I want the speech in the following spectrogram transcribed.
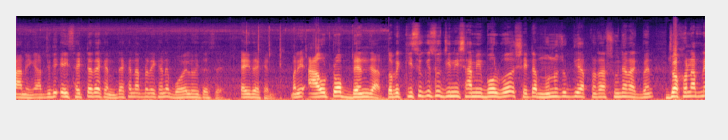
রানিং আর যদি এই সাইডটা দেখেন দেখেন আপনার এখানে বয়েল হইতেছে। এই দেখেন মানে আউট অফ ডেঞ্জার তবে কিছু কিছু জিনিস আমি বলব, সেটা মনোযোগ দিয়ে আপনারা শুনে রাখবেন। যখন আপনি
